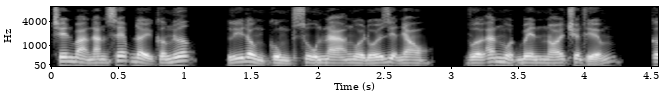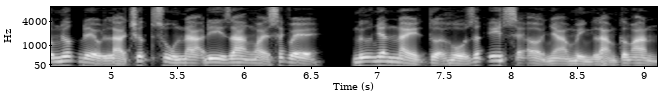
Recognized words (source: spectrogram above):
Trên bàn ăn xếp đầy cơm nước, lý đồng cùng su nạ ngồi đối diện nhau, vừa ăn một bên nói chuyện phiếm, cơm nước đều là trước su nạ đi ra ngoài sách về, nữ nhân này tựa hồ rất ít sẽ ở nhà mình làm cơm ăn.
